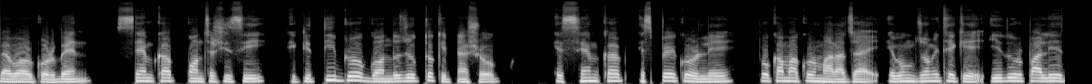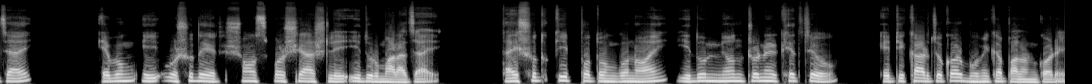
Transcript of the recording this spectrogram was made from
ব্যবহার করবেন? সেম কাপ পঞ্চাশ ইসি একটি তীব্র গন্ধযুক্ত কীটনাশক। এই সেম কাপ স্প্রে করলে পোকামাকড় মারা যায় এবং জমি থেকে ইঁদুর পালিয়ে যায় এবং এই ওষুধের সংস্পর্শে আসলে ইঁদুর মারা যায়। তাই শুধু কীট পতঙ্গ নয়, ইঁদুর নিয়ন্ত্রণের ক্ষেত্রেও এটি কার্যকর ভূমিকা পালন করে।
